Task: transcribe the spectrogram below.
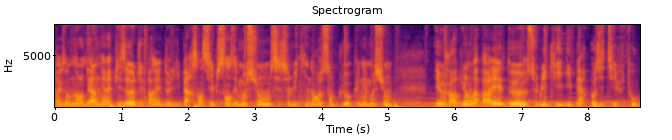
Par exemple, dans le dernier épisode, j'ai parlé de l'hypersensible sans émotion, c'est celui qui ne ressent plus aucune émotion. Et aujourd'hui, on va parler de celui qui hyper positif tout.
